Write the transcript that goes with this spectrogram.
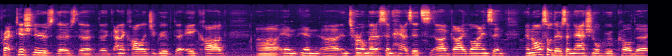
Practitioners, there's the, the gynecology group, the ACOG, and, and internal medicine has its guidelines, and, and also there's a national group called the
